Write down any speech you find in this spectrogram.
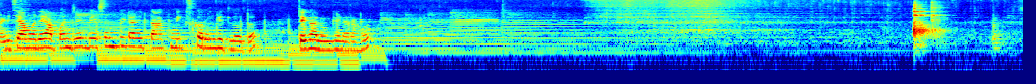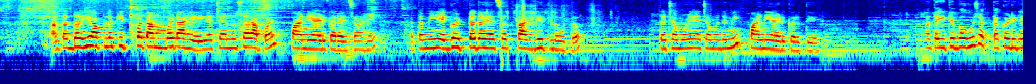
आणि त्यामध्ये आपण जे बेसन पीठ आणि ताक मिक्स करून घेतलं होतं ते घालून घेणार आहोत. आता दही आपलं कितपत आंबट आहे याच्यानुसार आपण पाणी ॲड करायचं आहे. आता मी हे घट्ट दह्याचं ताक घेतलं होतं. त्याच्यामुळे याच्यामध्ये मी पाणी ॲड करते. आता इथे बघू शकता कडीला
